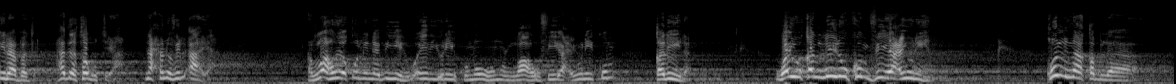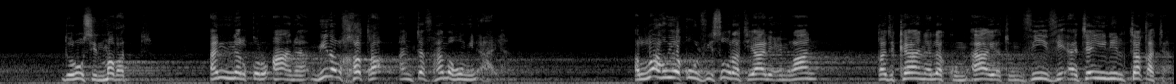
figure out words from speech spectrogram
إلى بدر. هذا توطئة. نحن في الآية. الله يقول لنبيه وإذ يريكموهم الله في أعينكم قليلا ويقللكم في أعينهم. قلنا قبل دروس مضت أن القرآن من الخطأ أن تفهمه من آية. الله يقول في سورة آل عمران قد كان لكم آية في فئتين التقتا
